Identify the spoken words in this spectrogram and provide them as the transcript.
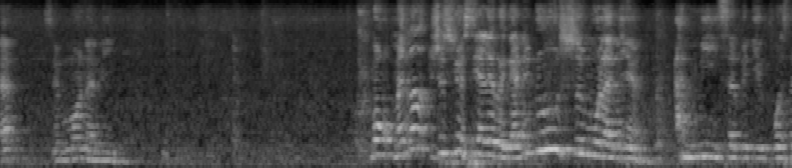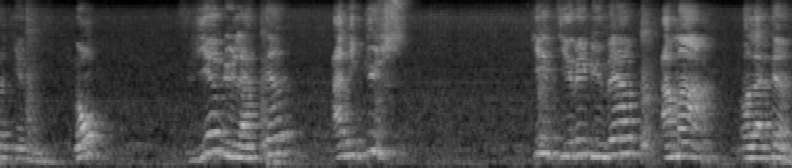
hein, c'est mon ami. Bon, maintenant je suis aussi allé regarder d'où ce mot-là vient. Ami, ça veut dire quoi Ça vient d'où? Donc, vient du latin amicus, qui est tiré du verbe amar en latin,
